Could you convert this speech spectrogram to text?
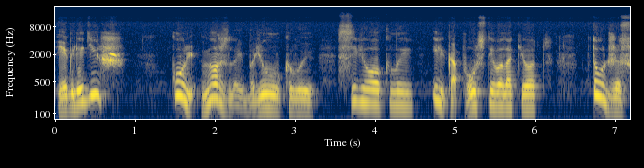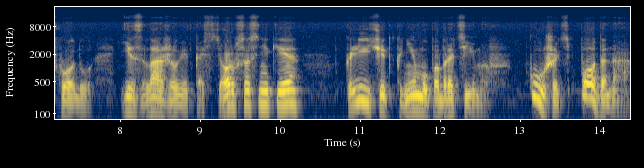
И, глядишь, куль мерзлой брюквы, свеклы или капусты волокет, тут же сходу излаживает костер в сосняке, кличет к нему побратимов кушать подано.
